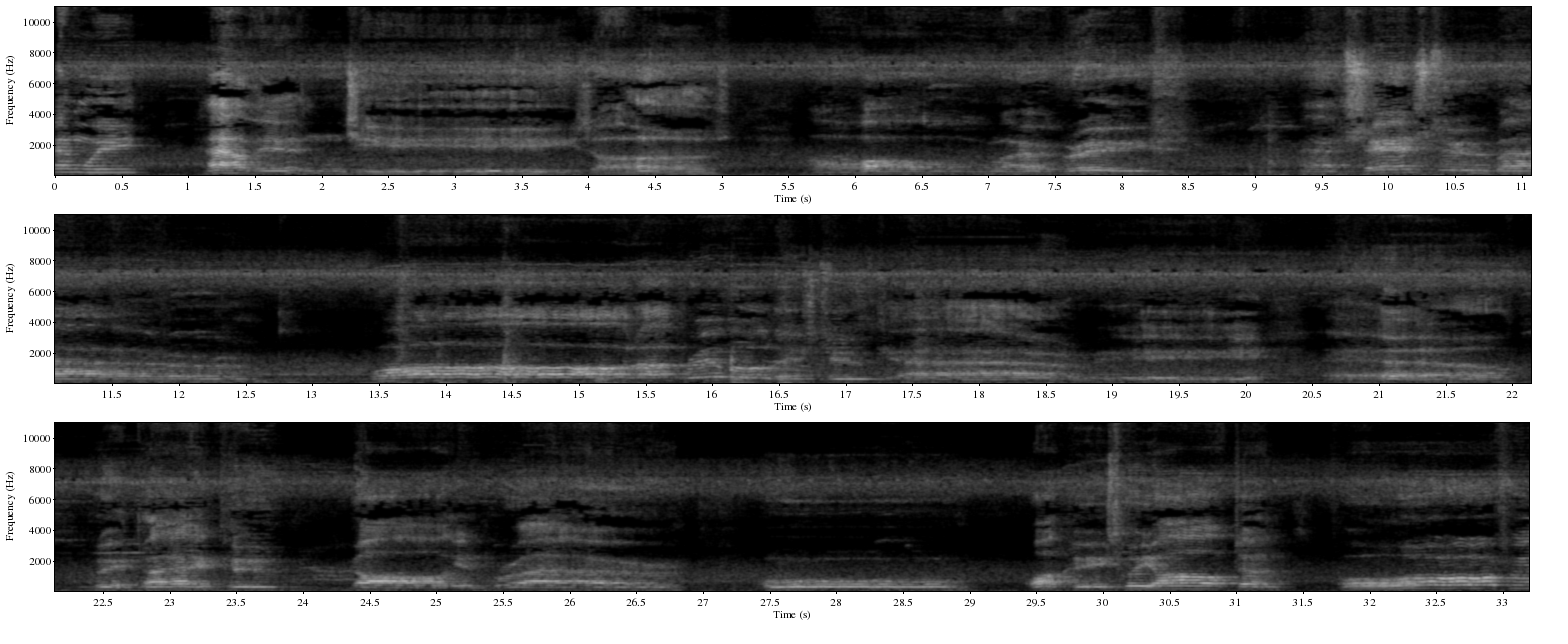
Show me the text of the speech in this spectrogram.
And we have in Jesus all our grace and sins to bear. What a privilege to carry every thank to God in prayer. Oh, peace we often forfeit.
